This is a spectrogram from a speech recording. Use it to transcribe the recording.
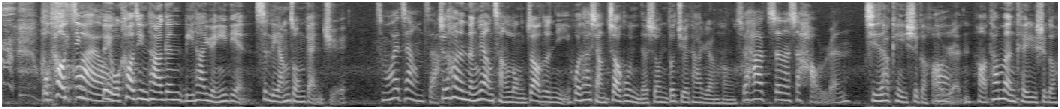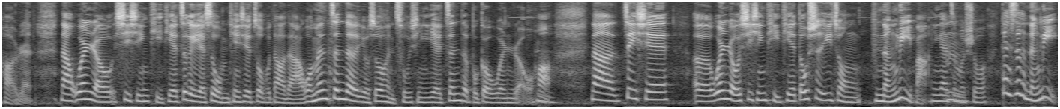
我靠近，对，我靠近他跟离他远一点是两种感觉。怎么会这样子啊？就是他的能量场笼罩着你，或者他想照顾你的时候，你都觉得他人很好，所以他真的是好人。其实他可以是个好人，好、哦，他们可以是个好人。那温柔、细心、体贴，这个也是我们天蝎做不到的啊。我们真的有时候很粗心，也真的不够温柔哈、嗯。那这些呃温柔、细心、体贴，都是一种能力吧，应该这么说。嗯、但是这个能力。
